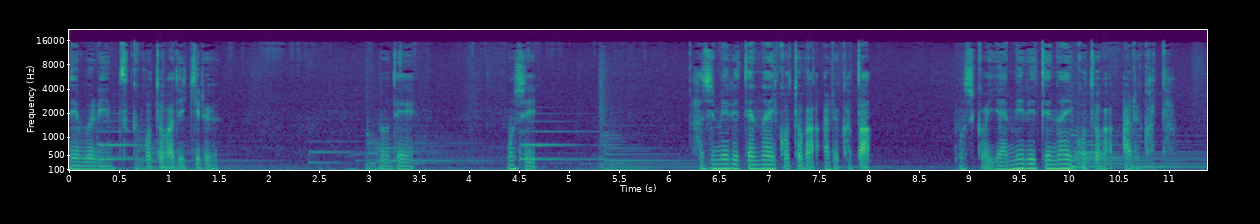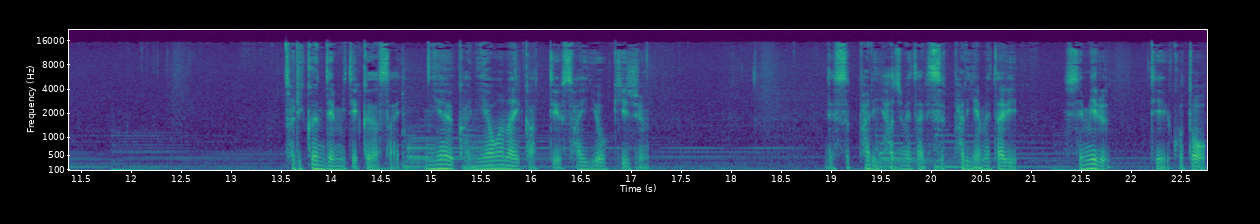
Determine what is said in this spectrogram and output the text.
眠りにつくことができるのでもし始めれてないことがある方もしくはやめれてないことがある方取り組んでみてください。似合うか似合わないかっていう採用基準。ですっぱり始めたりすっぱりやめたりしてみるっていうことを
